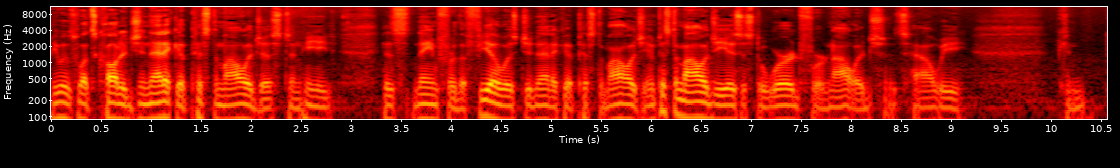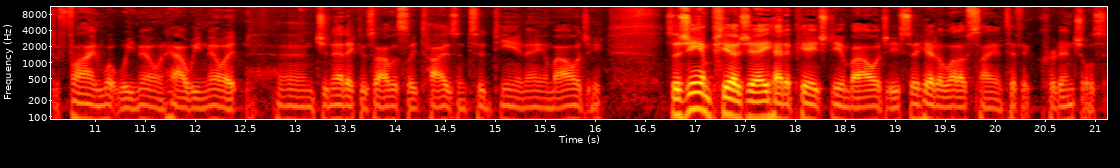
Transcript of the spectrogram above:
he was what's called a genetic epistemologist, and he his name for the field was genetic epistemology. Epistemology is just a word for knowledge. It's how we can define what we know and how we know it. And genetic is obviously ties into DNA and biology. So Jean Piaget had a PhD in biology, so he had a lot of scientific credentials.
